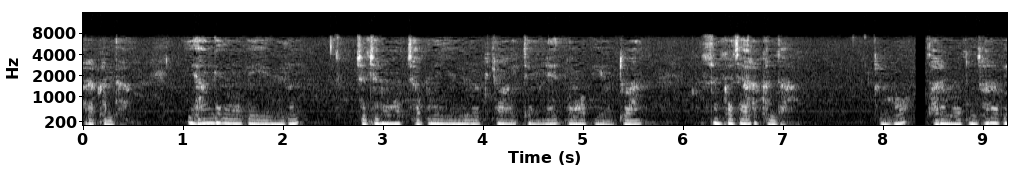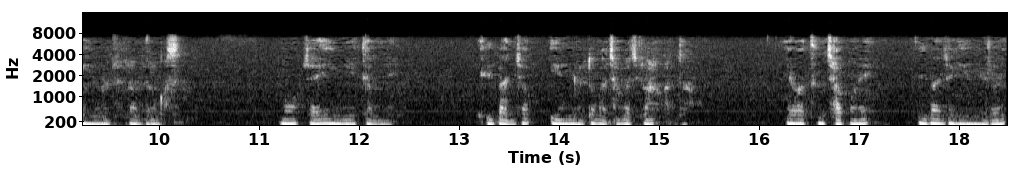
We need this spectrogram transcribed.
하락한다. 이 한계 농업의 이윤율은 전체 농업 자본의 이윤을 규정하기 때문에 농업 이윤 또한 그 수준까지 하락한다. 그리고 다른 모든 산업의 이윤을 조절한다는 것은 농업자의 이윤이기 때문에 일반적 이윤율도 마찬가지로 하락한다. 이와 같은 자본의 일반적 이윤율은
